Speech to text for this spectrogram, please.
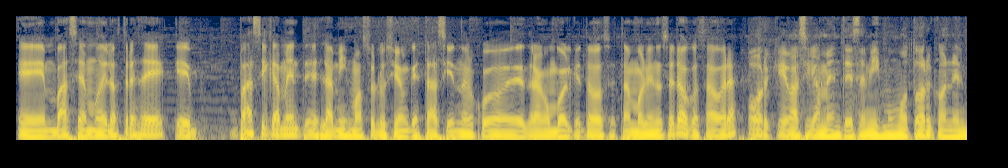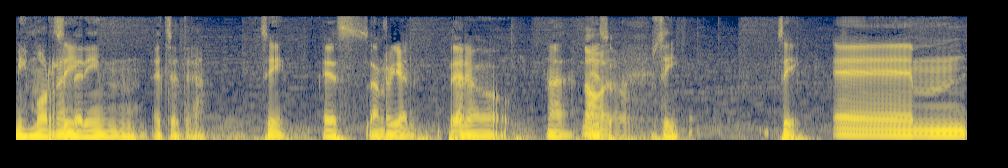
eh, en base a modelos 3D que básicamente es la misma solución que está haciendo el juego de Dragon Ball que todos están volviéndose locos ahora. Porque básicamente es el mismo motor con el mismo rendering, etcétera. Sí, es Unreal. Pero nada. No, eso. eh, sí. Sí. Em,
